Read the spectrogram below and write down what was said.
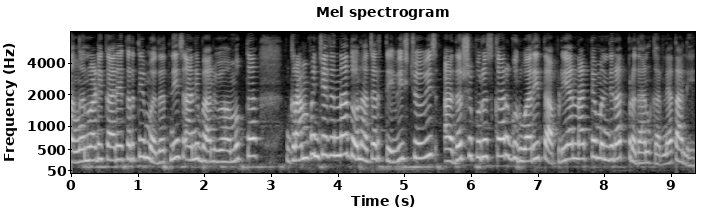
अंगणवाडी कार्यकर्ते मदतनीस आणि बालविवाहमुक्त ग्रामपंचायतींना दोन हजार तेवीस चोवीस आदर्श पुरस्कार गुरुवारी तापडिया नाट्य मंदिरात प्रदान करण्यात आले.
